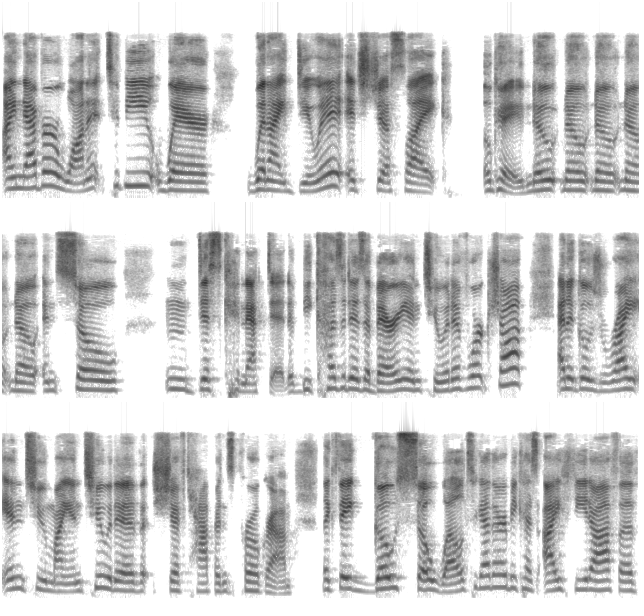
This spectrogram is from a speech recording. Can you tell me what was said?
I never want it to be where when I do it, it's just like, okay, no, no, no, no, no. And so Mm, disconnected because it is a very intuitive workshop and it goes right into my intuitive shift happens program. Like they go so well together because i feed off of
